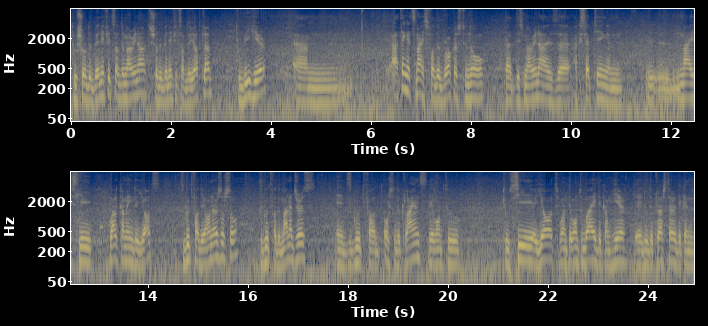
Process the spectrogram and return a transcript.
to show the benefits of the marina, to show the benefits of the yacht club, to be here. Um, I think it's nice for the brokers to know that this marina is uh, accepting and uh, nicely welcoming the yachts. It's good for the owners also. It's good for the managers. It's good for also the clients. They want to to see a yacht. When they want to buy, they come here. They do the cluster. They can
